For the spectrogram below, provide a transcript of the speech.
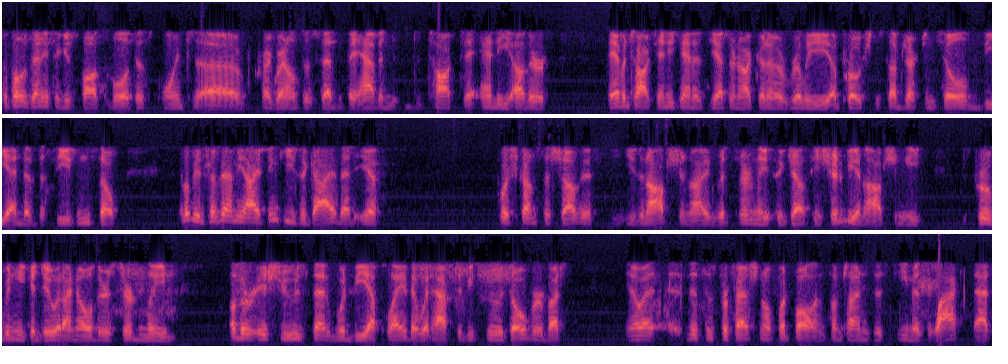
suppose anything is possible at this point. Uh, Craig Reynolds has said that they haven't talked to any other, they haven't talked to any candidates yet. They're not going to really approach the subject until the end of the season. So it'll be interesting. I mean, I think he's a guy that if push comes to shove, if he's an option, I would certainly suggest he should be an option. He, he's proven he could do it. I know there's certainly other issues that would be at play that would have to be smoothed over, but you know, this is professional football, and sometimes this team has lacked that,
